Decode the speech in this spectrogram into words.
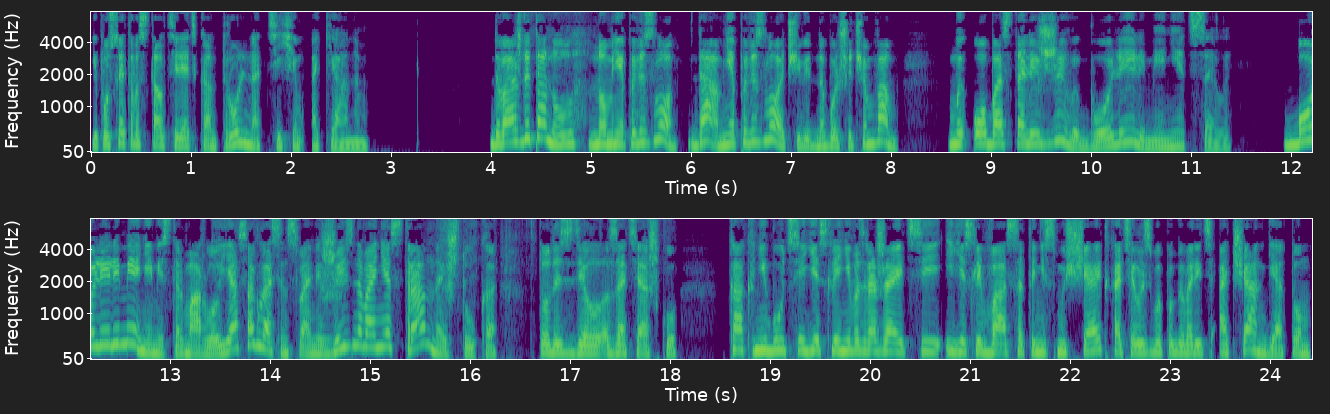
и после этого стал терять контроль над Тихим океаном. Дважды тонул, но мне повезло. Да, мне повезло, очевидно, больше, чем вам. Мы оба остались живы, более или менее целы. Более или менее, мистер Марлоу, я согласен с вами, жизнь на войне — странная штука. Тодда сделал затяжку. Как-нибудь, если не возражаете и если вас это не смущает, хотелось бы поговорить о Чанге, о том,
